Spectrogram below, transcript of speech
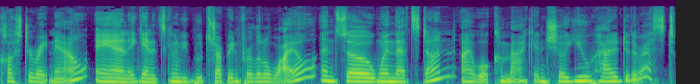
cluster right now. And again, it's going to be bootstrapping for a little while. And so when that's done, I will come back and show you how to do the rest.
